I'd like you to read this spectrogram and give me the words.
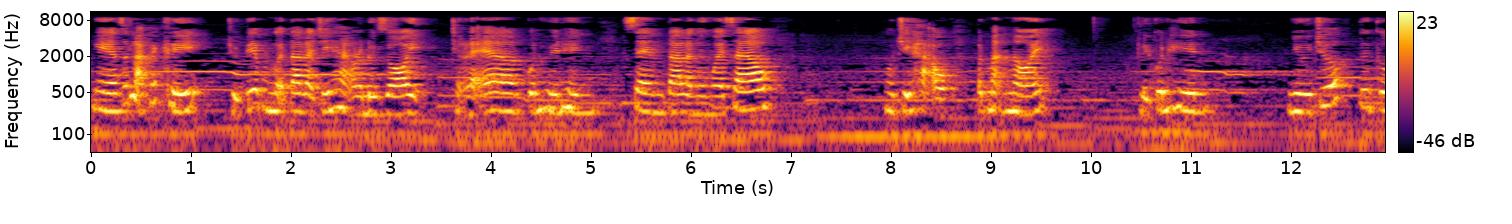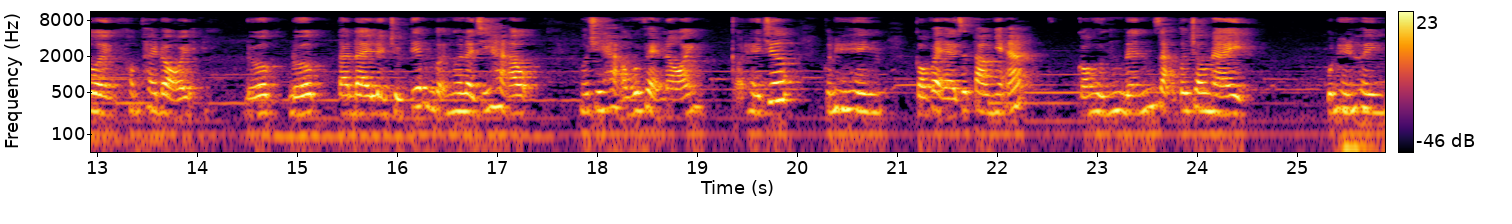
nghe rất là khách khí, trực tiếp người ta là chi hạo là được rồi. Chẳng lẽ ờ, quân huyền hình xem ta là người ngoài sao? Ngô Trí Hạo bất mãn nói. Lý Quân Hiên như trước, tươi cười, không thay đổi. Được, được, ta đây liền trực tiếp gọi ngươi là Trí Hạo. Ngô Trí Hạo vui vẻ nói. Có thế chứ, quân Hiên Hình có vẻ rất tao nhã, có hứng đến dạo Tô Châu này. Quân Hiên Huynh,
